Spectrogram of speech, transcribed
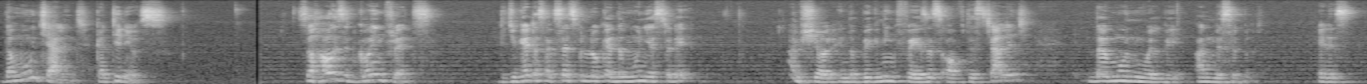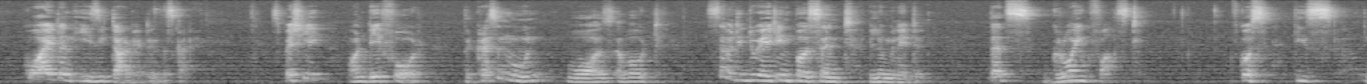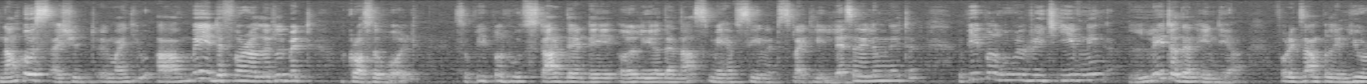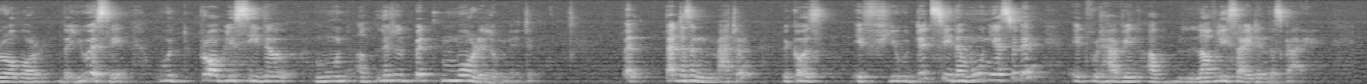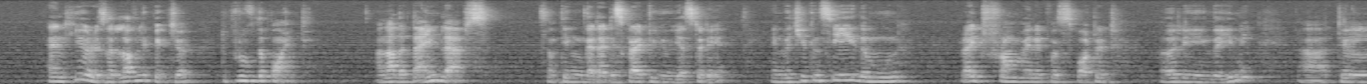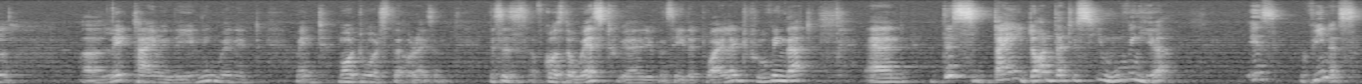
The Moon Challenge continues. So how is it going friends? Did you get a successful look at the moon yesterday? I'm sure in the beginning phases of this challenge, the moon will be unmissable. It is quite an easy target in the sky. Especially on day 4, the crescent moon was about 17 to 18% illuminated. That's growing fast. Of course, these numbers, I should remind you, uh, may differ a little bit across the world. So people who start their day earlier than us may have seen it slightly lesser illuminated. The people who will reach evening later than India, for example in Europe or the USA, would probably see the moon a little bit more illuminated. Well, that doesn't matter because if you did see the moon yesterday, it would have been a lovely sight in the sky. And here is a lovely picture to prove the point. Another time lapse, something that I described to you yesterday, in which you can see the moon right from when it was spotted early in the evening uh, till uh, late time in the evening when it went more towards the horizon. This is of course the west where you can see the twilight proving that and this tiny dot that you see moving here is Venus.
